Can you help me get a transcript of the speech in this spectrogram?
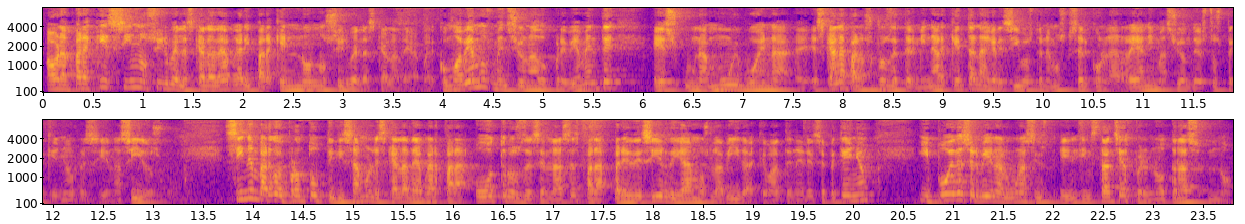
Ahora, ¿para qué sí nos sirve la escala de Apgar y para qué no nos sirve la escala de Apgar? Como habíamos mencionado previamente, es una muy buena eh, escala para nosotros determinar qué tan agresivos tenemos que ser con la reanimación de estos pequeños recién nacidos. Sin embargo, de pronto utilizamos la escala de Apgar para otros desenlaces, para predecir, digamos, la vida que va a tener ese pequeño y puede servir en algunas instancias, pero en otras no.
